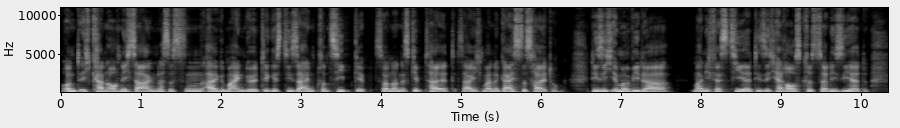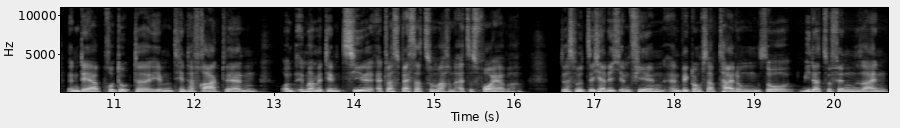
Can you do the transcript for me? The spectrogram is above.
Und ich kann auch nicht sagen, dass es ein allgemeingültiges Designprinzip gibt, sondern es gibt halt, sage ich mal, eine Geisteshaltung, die sich immer wieder manifestiert, die sich herauskristallisiert, in der Produkte eben hinterfragt werden und immer mit dem Ziel, etwas besser zu machen, als es vorher war. Das wird sicherlich in vielen Entwicklungsabteilungen so wiederzufinden sein.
